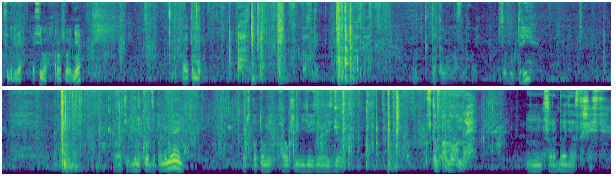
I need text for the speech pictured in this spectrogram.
Все, друзья, спасибо. Хорошего дня. Поэтому... Ах ты. Ах ты. Вот так оно у нас находится. Все внутри. Давайте вин-код запоминаем. Потом хорошее видео из него и сделаем скомпонованная. 42,96.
